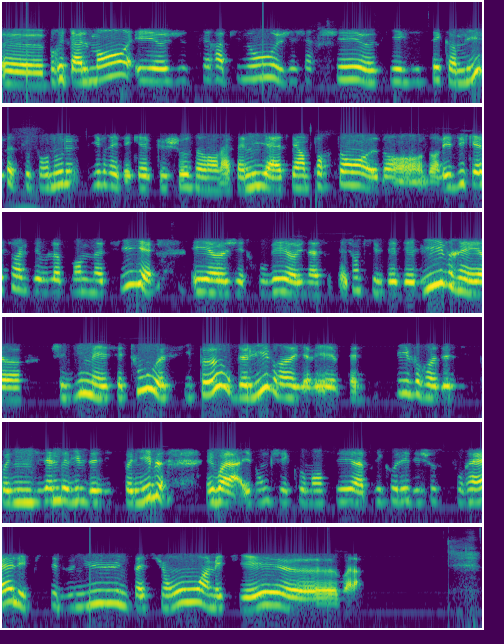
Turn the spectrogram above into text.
euh, brutalement. Et euh, très rapidement, j'ai cherché euh, ce qui existait comme livre, parce que pour nous, le livre était quelque chose dans la famille assez important euh, dans, l'éducation et le développement de notre fille. Et j'ai trouvé une association qui faisait des livres et j'ai dit, mais c'est tout, si peu de livres. Il y avait peut-être 10 livres de disponibles, une dizaine de livres de disponibles. Et voilà. Et donc, j'ai commencé à bricoler des choses pour elle. Et puis, c'est devenu une passion, un métier. voilà.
